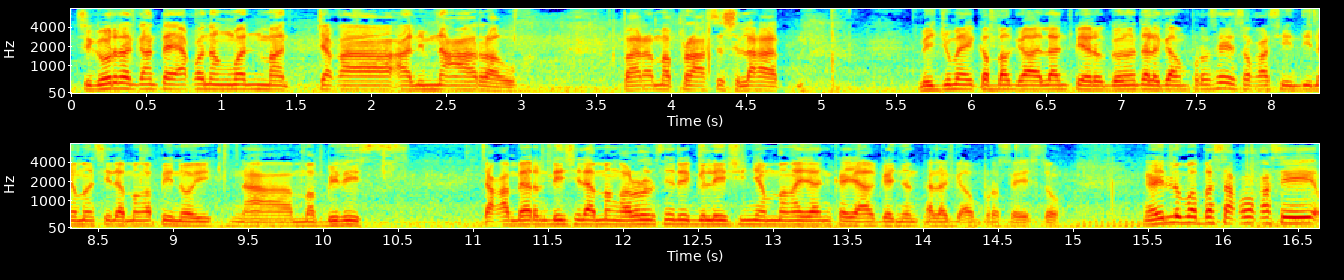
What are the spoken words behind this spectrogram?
siguro nag-antay ako ng one month tsaka anim na araw para ma-process lahat. Medyo may kabagalan pero ganoon talaga ang proseso kasi hindi naman sila mga Pinoy na mabilis. Tsaka meron din sila mga rules and regulation yung mga yan kaya ganyan talaga ang proseso. Ngayon lumabas ako kasi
